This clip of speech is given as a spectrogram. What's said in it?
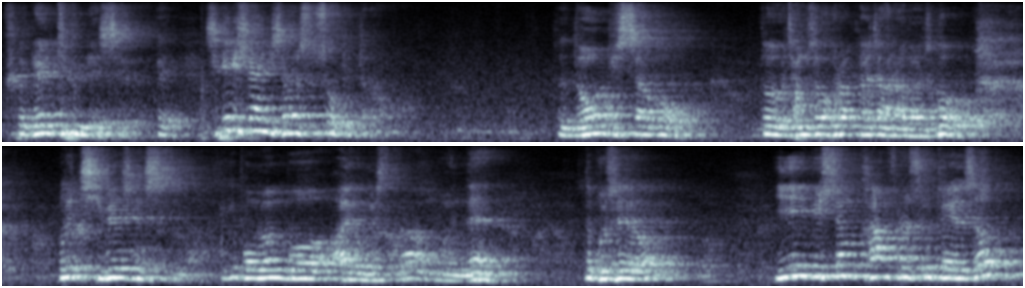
그그 렌트를 냈어요. 그러니까 3시간 이상을 쓸 수 없겠더라고. 너무 비싸고 또 장소가 허락하지 않아가지고 우리 집에서 했습니다. 여기 보면 뭐 아유 그랬구나 뭐 했네. 근데 보세요. 이 미션 컨퍼런스를 통해서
